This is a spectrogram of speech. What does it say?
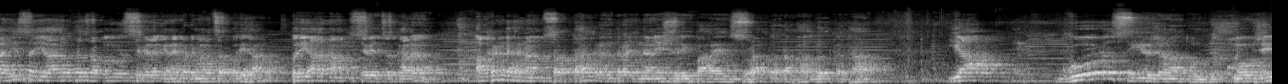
काहीसा या अर्थाचा अभंग सेवेला घेण्यापाठीमागचा परिहार परिहार नाम सेवेचं कारण अखंड हरनाम सप्ताह ग्रंथराज ज्ञानेश्वरी पारायण सोळा तथा भागवत कथा या गोड संयोजनातून मौजे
